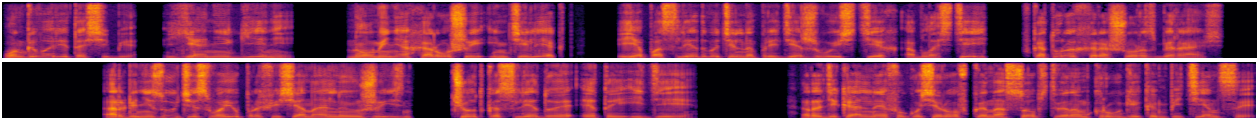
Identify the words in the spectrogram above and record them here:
Он говорит о себе, я не гений, но у меня хороший интеллект, и я последовательно придерживаюсь тех областей, в которых хорошо разбираюсь. Организуйте свою профессиональную жизнь, четко следуя этой идее. Радикальная фокусировка на собственном круге компетенции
